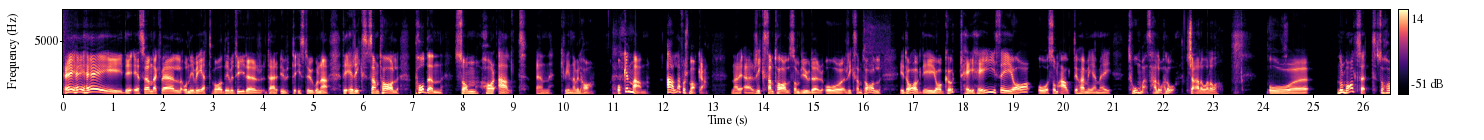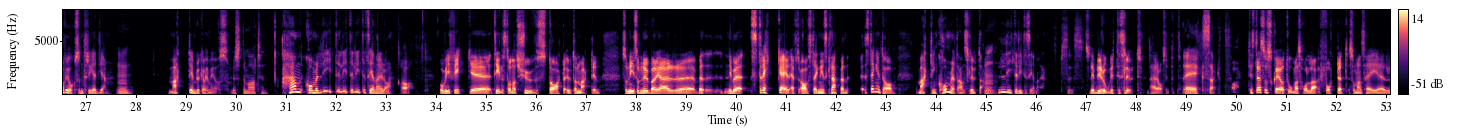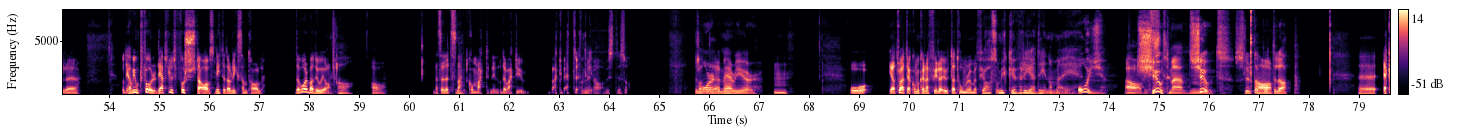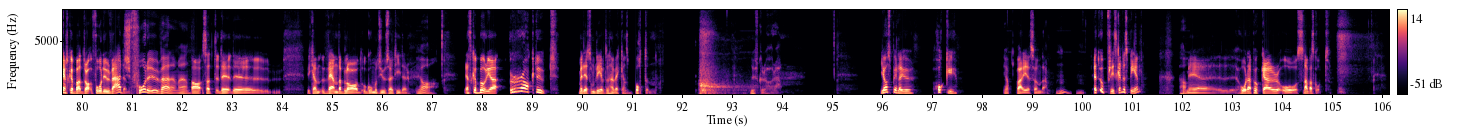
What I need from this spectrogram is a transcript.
Hej, hej, hej! Det är söndag kväll och ni vet vad det betyder där ute i stugorna. Det är Rikssamtal, podden som har allt en kvinna vill ha. Och en man. Alla får smaka när det är rikssamtal som bjuder. Och rikssamtal idag, det är jag Kurt. Hej hej säger jag. Och som alltid har jag med mig Thomas. Hallå hallå. Tja, hallå, hallå. Och eh, normalt sett så har vi också en tredje. Mm. Martin brukar vi ha med oss. Mr Martin. Han kommer lite, lite, lite senare idag. Ja. Och vi fick eh, tillstånd att tjuvstarta utan Martin. Så ni som nu börjar, eh, ni börjar sträcka er efter avstängningsknappen, stäng inte av. Martin kommer att ansluta Mm. lite, lite senare. Precis. Så det blir roligt till slut, det här avsnittet. Exakt. Ja. Tills dess så ska jag och Thomas hålla fortet, som man säger. eh, Och det har vi gjort förr. Det absolut första avsnittet av Rikssamtal. Då var det bara du och jag. Ja. Ja. Men sen rätt snabbt kom Martin in och det vart ju, vart ju bättre. Men, tycker jag. ja, visst är det så. The Så att, more eh, the merrier. Mm. Och jag tror att jag kommer kunna fylla ut det här tomrummet, för jag har så mycket vrede inom mig. Oj! Ja. Shoot man! Shoot! Sluta Ja. bottle up. Eh, jag kanske ska bara dra, få det ur världen. Få det ur världen man. Ja, så att det, det, vi kan vända blad och gå mot ljusare tider. Ja. Jag ska börja rakt ut med det som blev den här veckans botten. Nu ska du höra. Jag spelar ju hockey Japp. varje söndag. Mm. Mm. Ett uppfriskande spel Ja. med eh, hårda puckar och snabba skott.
